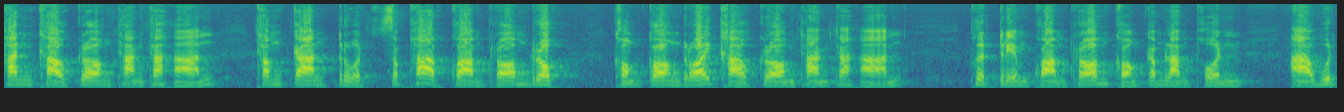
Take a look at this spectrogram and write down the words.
พันข่าวกรองทางทหารทำการตรวจสภาพความพร้อมรบของกองร้อยข่าวกรองทางทหาร เพื่อเตรียมความพร้อมของกำลังพล อาวุธ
